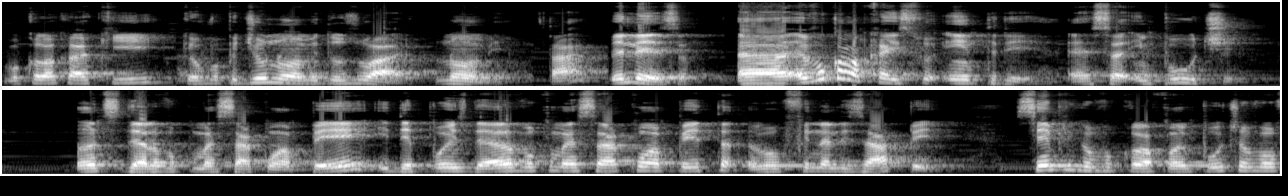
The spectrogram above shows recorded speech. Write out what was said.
vou colocar aqui que eu vou pedir o nome do usuário, nome, tá? Beleza. Uh, eu vou colocar isso entre essa input. Antes dela eu vou começar com a P e depois dela eu vou começar com a P, eu vou finalizar a P. Sempre que eu vou colocar um input, eu vou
